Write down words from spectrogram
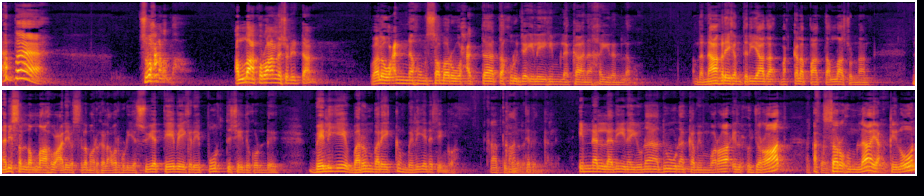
அப்ப சுபஹானல்லாஹ். அல்லாஹ் குர்ஆன்ல சொல்லிட்டான் வலோ அன்னஹும் சபரு ஹத்தா தஹ்ருஜ இலைஹிம் லகான ஹைரன் லஹும். அந்த நாகரிகம் தெரியாத மக்களை பார்த்து அல்லாஹ் சொன்னான் நபி ஸல்லல்லாஹு அலைஹி வஸல்லம் அவர்கள் அவர்களுடைய சுய தேவைகளை பூர்த்தி செய்து கொண்டு வெளியே வரும் வரைக்கும் வெளியே என்ன செய்யுங்க? காத்து காத்திருங்கள். இன்னல்லதீன யுனாதூனக மின் வராஇல் ஹுஜராத் அக்சருஹும் லா யஅகிலூன்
